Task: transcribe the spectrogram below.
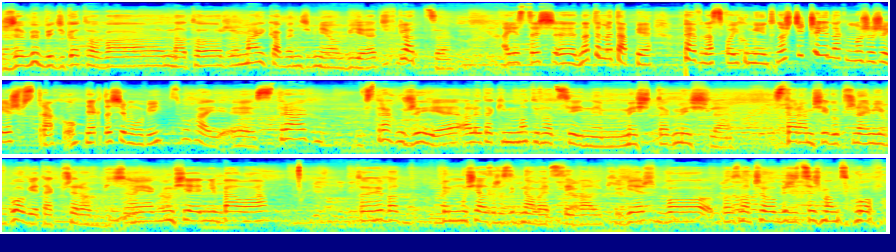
żeby być gotowa na to, że Majka będzie mnie obijać w klatce. A jesteś e, na tym etapie pewna swoich umiejętności, czy jednak może żyjesz w strachu, jak to się mówi? Słuchaj, e, strach, w strachu żyję, ale takim motywacyjnym, myśl, tak myślę. Staram się go przynajmniej w głowie tak przerobić. No jakbym się nie bała, to chyba bym musiała zrezygnować z tej walki, wiesz, bo, bo znaczyłoby, że coś mam z głową.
